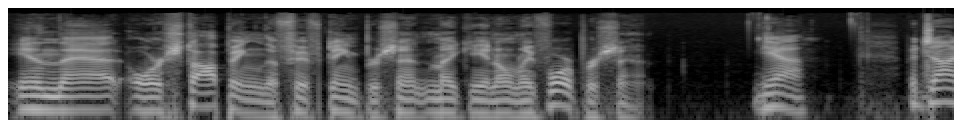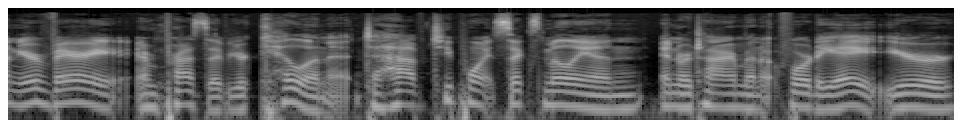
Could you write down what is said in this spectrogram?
in that or stopping the 15% and making it only 4%. Yeah. But John, you're very impressive. You're killing it. To have 2.6 million in retirement at 48, you're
